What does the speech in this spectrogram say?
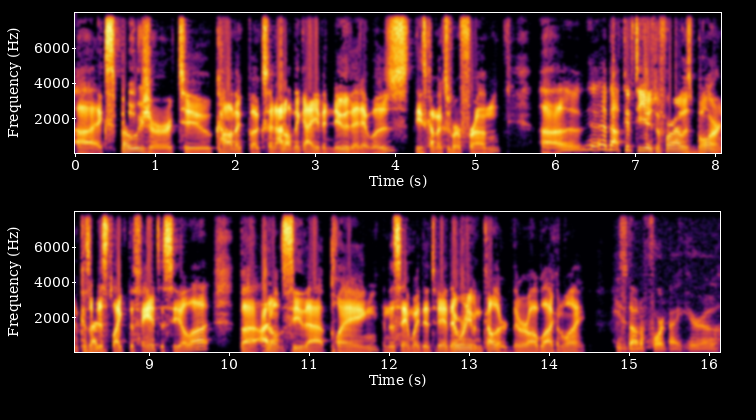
uh, exposure to comic books, and I don't think I even knew that it was these comics were from uh, about 50 years before I was born because I just liked the fantasy a lot. But I don't see that playing in the same way they did today. They weren't even colored; they were all black and white. He's not a Fortnite hero.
